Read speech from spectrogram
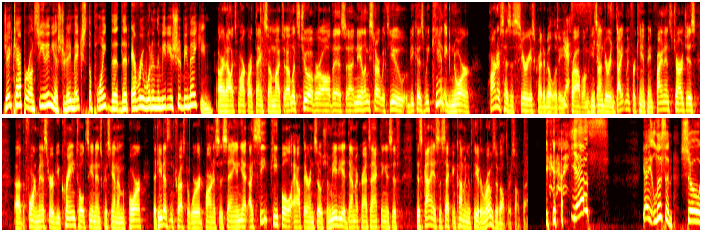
Jake Tapper on CNN yesterday makes the point that, that everyone in the media should be making. All right, Alex Marquardt, thanks so much. Uh, let's chew over all this. Uh, Neil, let me start with you because we can't ignore Parnas has a serious credibility Yes, problem. He's does. under indictment for campaign finance charges. Uh, the foreign minister of Ukraine told CNN's Christiane Amanpour that he doesn't trust a word Parnas is saying. And yet I see people out there in social media, Democrats, acting as if this guy is the second coming of Theodore Roosevelt or something. yes. Yeah, listen. So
